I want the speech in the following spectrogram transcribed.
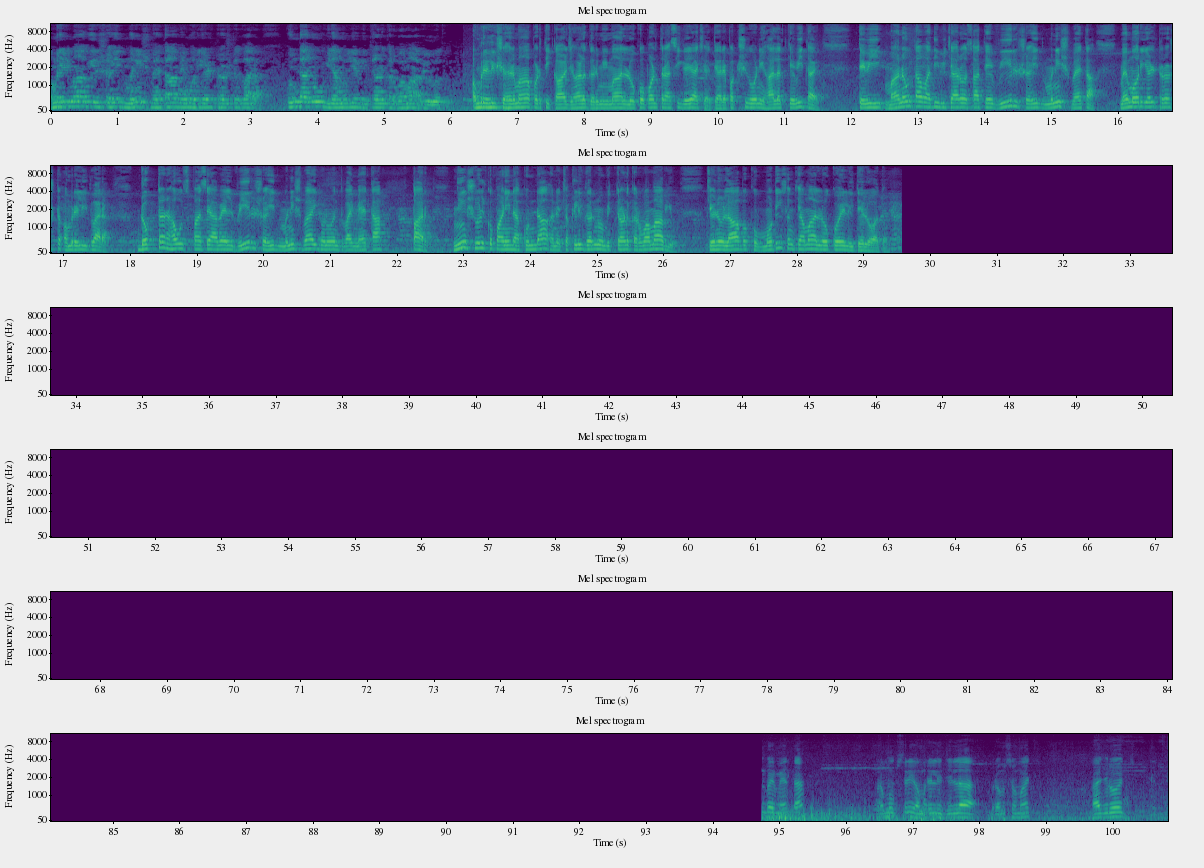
અમરેલીમાં મહાવીર શહીદ Manish Mehta memorial trust દ્વારા કુંડાનું વિનામૂલ્યે વિતરણ કરવામાં આવેલું હતું. અમરેલી શહેરમાં પડતી કાળઝાળ ગરમીમાં લોકો પણ ત્રાસી ગયા છે. ત્યારે પક્ષીઓની હાલત કેવી થાય તેવી માનવતાવાદી વિચારો સાથે વીર શહીદ મનીષ મહેતા મેમોરિયલ ટ્રસ્ટ અમરેલી દ્વારા ડોક્ટર હાઉસ પાસે આવેલ વીર શહીદ મનીષભાઈ ગણવંતભાઈ મહેતા પાર્ક નિઃશુલ્ક પાણીના કુંડા અને ચકલીઘરનું વિતરણ કરવામાં આવ્યું, જેનો લાભ ખૂબ મોટી સંખ્યામાં લોકોએ લીધેલો હતો. ભાઈ મહેતા, પ્રમુખ શ્રી અમરેલી જિલ્લા બ્રહ્મ સમાજ. આજરોજ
